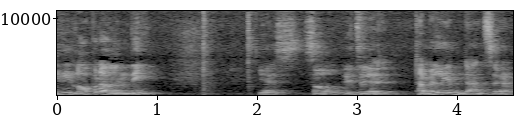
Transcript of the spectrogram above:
idi lopala undi. Yes. So it's a Tamilian dancer.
